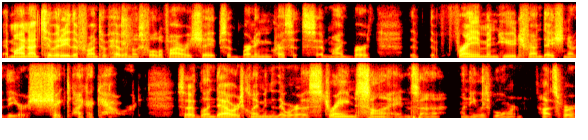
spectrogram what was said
At my nativity, the front of heaven was full of fiery shapes of burning cressets. At my birth, the, the frame and huge foundation of the earth shaked like a coward. So Glendower is claiming that there were uh, strange signs uh, when he was born. Hotspur,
